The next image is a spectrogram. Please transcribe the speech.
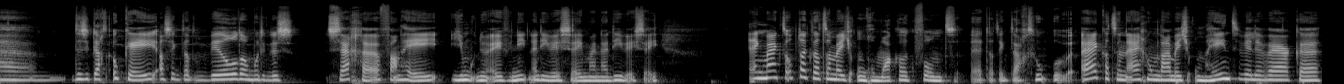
um, dus ik dacht, oké, als ik dat wil, dan moet ik dus zeggen van hé, hey, je moet nu even niet naar die wc, maar naar die wc. En ik merkte op dat ik dat een beetje ongemakkelijk vond. Uh, dat ik dacht, hoe, uh, ik had een eigen om daar een beetje omheen te willen werken.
